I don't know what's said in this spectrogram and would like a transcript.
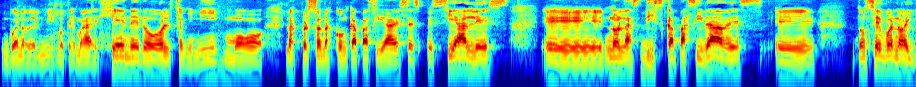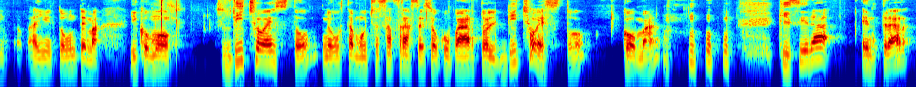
bueno, del mismo tema de género, el feminismo, las personas con capacidades especiales, no las discapacidades. entonces, bueno, hay, hay todo un tema. Y como Dicho esto, me gusta mucho esa frase, se ocupa harto el dicho esto, coma, quisiera entrar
